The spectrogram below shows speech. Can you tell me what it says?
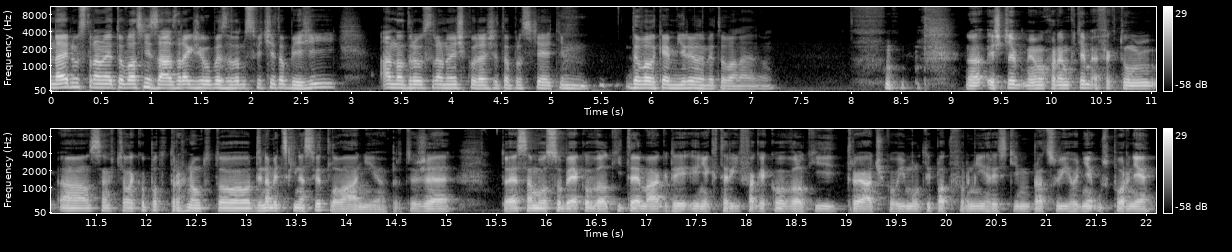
na jednu stranu je to vlastně zázrak, že vůbec na tom Switchi to běží a na druhou stranu je škoda, že to prostě je tím do velké míry limitované. No. No, ještě mimochodem k těm efektům uh, jsem chtěl jako podtrhnout to dynamické nasvětlování, jo, protože to je samo o sobě jako velký téma, kdy i některý fakt jako velký trojáčkový multiplatformní hry s tím pracují hodně úsporně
